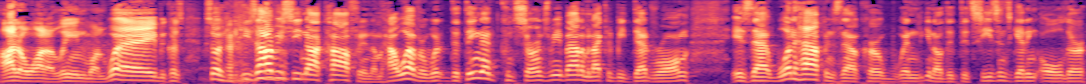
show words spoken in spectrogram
I don't want to lean one way because." So he's obviously not confident in him. However, what, the thing that concerns me about him, and I could be dead wrong, is that what happens now, Kurt, when you know the, the season's getting older.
